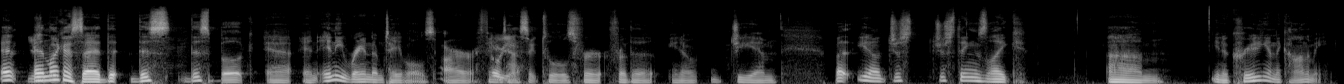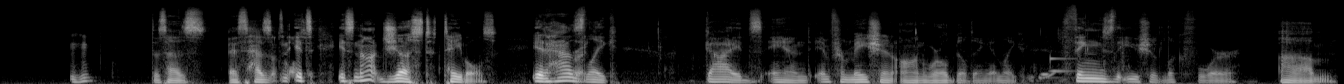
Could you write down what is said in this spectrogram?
And and like I said, th- this this book uh, and any random tables are Oh, yeah. fantastic tools for for the you know GM, but you know just just things like, um, you know, creating an economy. Mhm. This has this has it's it's not just tables. It has Right. like guides and information on world building and like things that you should look for. Um,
